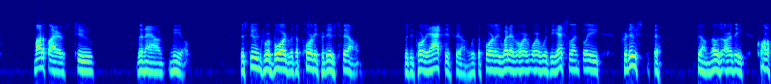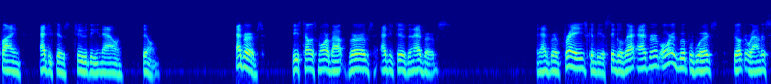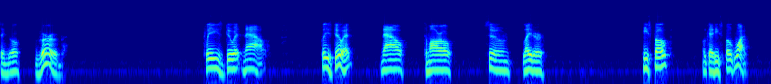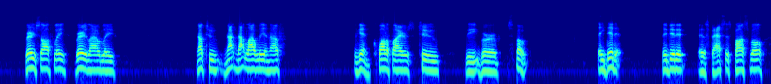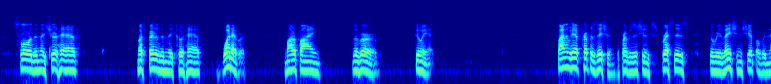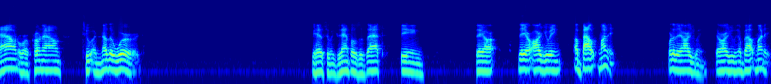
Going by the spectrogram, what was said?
Modifiers to the noun meal. The students were bored with the poorly produced film, with the poorly acted film, with the poorly whatever, or, or with the excellently produced film. Those are the qualifying adjectives to the noun film. Adverbs. These tell us more about verbs, adjectives, and adverbs. An adverb phrase can be a single adverb or a group of words built around a single verb. Please do it now. Please do it now, tomorrow, soon, later. He spoke. Okay, he spoke what? Very softly, very loudly, not too not not loudly enough. Again, qualifiers to the verb spoke. They did it. They did it as fast as possible, slower than they should have, much better than they could have, whatever, modifying the verb, doing it. Finally, we have prepositions. A preposition expresses the relationship of a noun or a pronoun to another word. We have some examples of that being they are they are arguing about money. What are they arguing? They're arguing about money.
